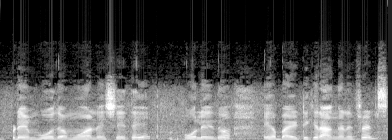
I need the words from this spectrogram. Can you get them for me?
ఇప్పుడేం పోదాము అనేసి అయితే పోలేదు. ఇక బయటికి రాగానే ఫ్రెండ్స్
